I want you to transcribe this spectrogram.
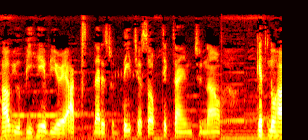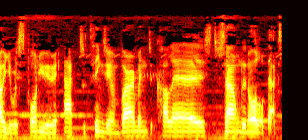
how you behave, you react. That is to date yourself. Take time to now get to know how you respond, you react to things, your environment, to colors, to sound, and all of that.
